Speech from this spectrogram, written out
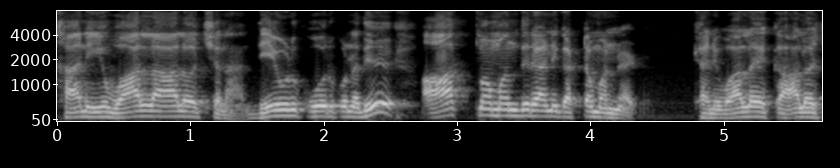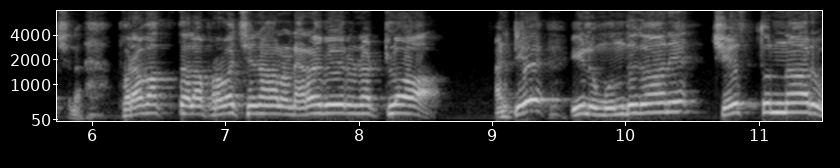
కానీ వాళ్ళ ఆలోచన దేవుడు కోరుకున్నది ఆత్మ మందిరాన్ని కట్టమన్నాడు. కానీ వాళ్ళ యొక్క ఆలోచన ప్రవక్తల ప్రవచనాలు నెరవేరునట్లు అంటే వీళ్ళు ముందుగానే చేస్తున్నారు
